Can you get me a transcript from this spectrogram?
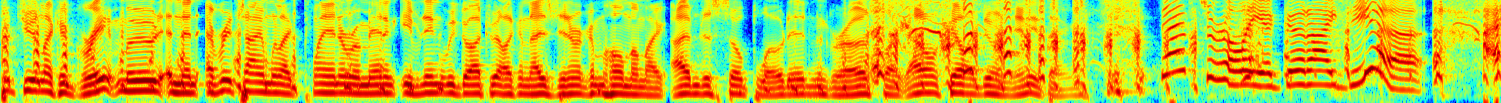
Put you in like a great mood, and then every time we like plan a romantic evening, we go out to like a nice dinner, come home. I'm like, I'm just so bloated and gross. Like I don't feel like doing anything. That's really a good idea. I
